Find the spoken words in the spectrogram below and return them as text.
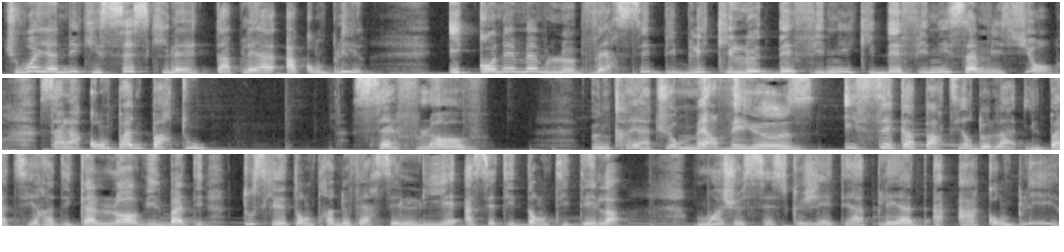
Tu vois, Yannick, il sait ce qu'il est appelé à accomplir. Il connaît même le verset biblique qui le définit, qui définit sa mission. Ça l'accompagne partout. Self-love, une créature merveilleuse. Il sait qu'à partir de là, il bâtit Radical Love, il bâtit tout ce qu'il est en train de faire, c'est lié à cette identité-là. Moi, je sais ce que j'ai été appelé à, accomplir.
